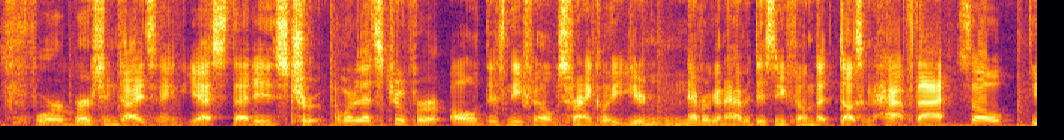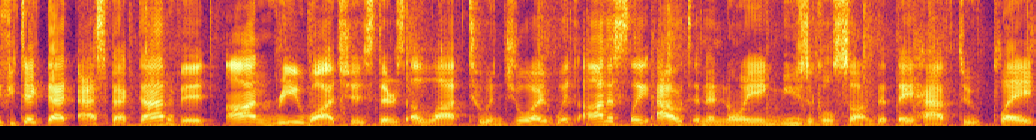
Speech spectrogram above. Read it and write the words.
for merchandising Yes, that is true. However, that's true for all Disney films, frankly. You're never going to have a Disney film that doesn't have that. So, if you take that aspect out of it, on re-watches, there's a lot to enjoy with honestly out an annoying musical song that they have to play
